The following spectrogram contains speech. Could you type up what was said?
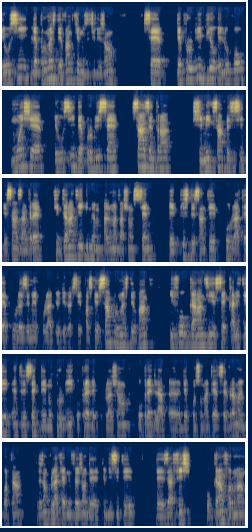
Et aussi, les promesses de vente que nous utilisons, c'est des produits bio et locaux moins chers et aussi des produits sains, sans intrants chimiques, sans pesticides et sans engrais, qui garantissent une alimentation saine et plus de santé pour la terre, pour les humains, pour la biodiversité. Parce que sans promesse de vente, il faut garantir ces qualités intrinsèques de nos produits auprès des populations, auprès euh, des consommateurs. C'est vraiment important. Raison pour laquelle nous faisons des publicités, des affiches au grand format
